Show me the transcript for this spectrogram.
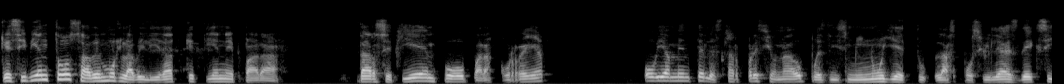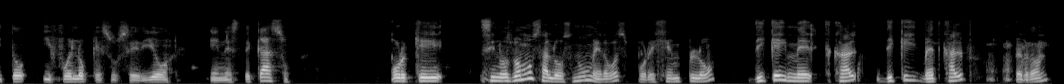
que si bien todos sabemos la habilidad que tiene para darse tiempo, para correr, obviamente el estar presionado pues disminuye las posibilidades de éxito y fue lo que sucedió en este caso. Porque si nos vamos a los números, por ejemplo, DK Metcalf, Metcalf, perdón,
